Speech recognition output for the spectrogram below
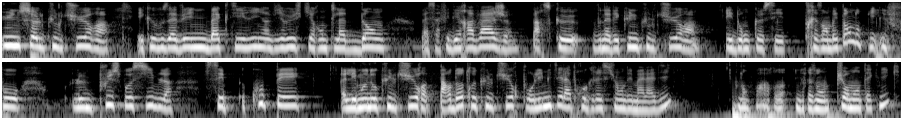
une seule culture et que vous avez une bactérie, un virus qui rentre là-dedans, bah, ça fait des ravages parce que vous n'avez qu'une culture et donc c'est très embêtant. Donc il faut le plus possible c'est couper les monocultures par d'autres cultures pour limiter la progression des maladies donc une raison purement technique.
